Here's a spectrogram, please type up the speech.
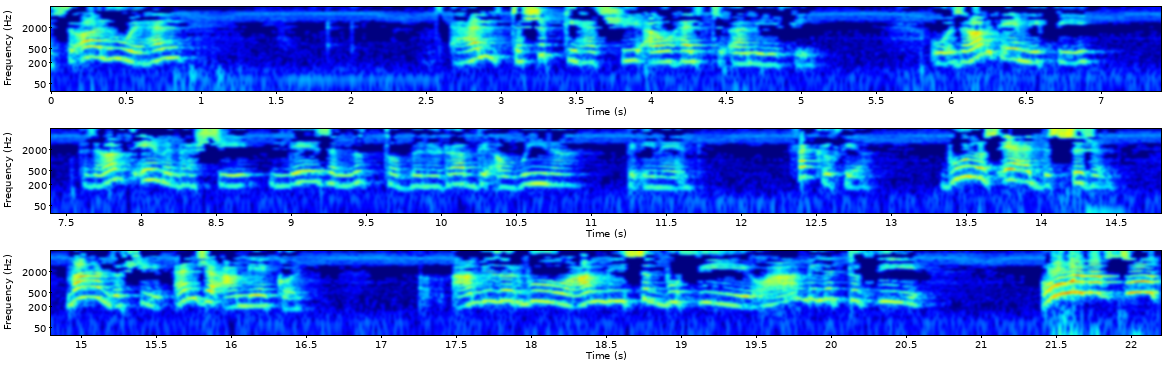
السؤال هو هل هل تشكي هالشيء أو هل تؤمني فيه؟ وإذا ما بتامني فيه إذا ما بتامن بهالشيء لازم نطلب من الرب يقوينا بالإيمان. فكروا فيها. بولس قاعد بالسجن. ما عنده شيء. أنجا عم ياكل. عم بيضربوه وعم بيسبوا فيه وعم بيلتوا فيه. وهو مبسوط.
